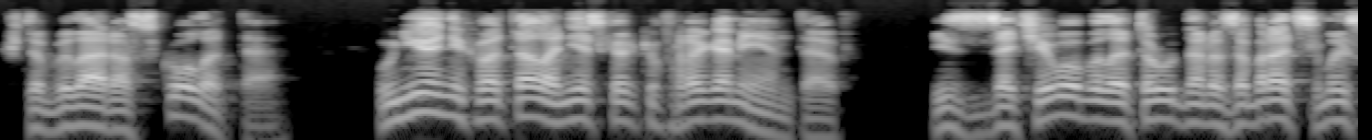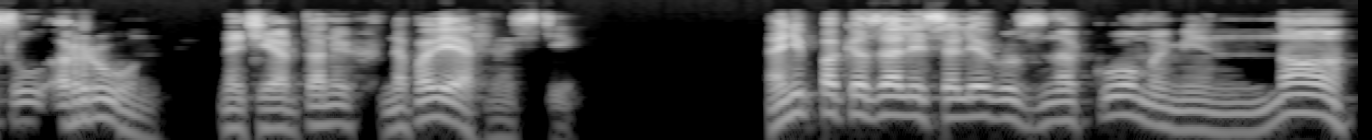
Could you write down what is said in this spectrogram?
что была расколота, у нее не хватало несколько фрагментов, из-за чего было трудно разобрать смысл рун, начертанных на поверхности. Они показались Олегу знакомыми, но...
